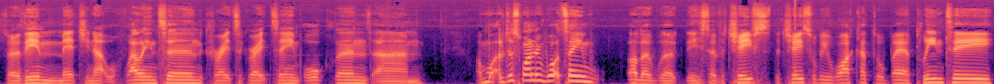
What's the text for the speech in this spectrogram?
So them matching up with Wellington creates a great team. Auckland. Um, I'm, I'm just wondering what team. Oh, the, yeah, so the Chiefs. The Chiefs will be Waikato Bay of Plenty,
